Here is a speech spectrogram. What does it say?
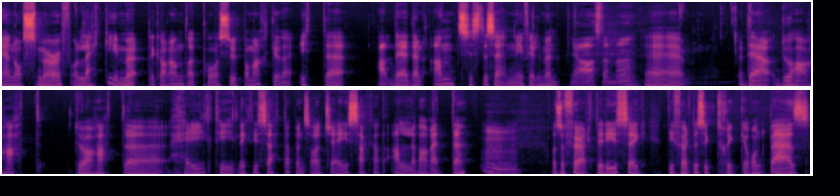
er når Smurf og Lecky møter hverandre på supermarkedet etter Det er den annet siste scenen i filmen. Ja, stemmer. Eh, der du har hatt Du har hatt uh, Helt tidlig i setupen så har Jay sagt at alle var redde. Mm. Og så følte de seg De følte seg trygge rundt Baz.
